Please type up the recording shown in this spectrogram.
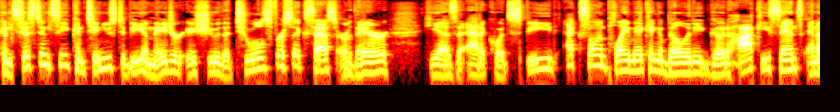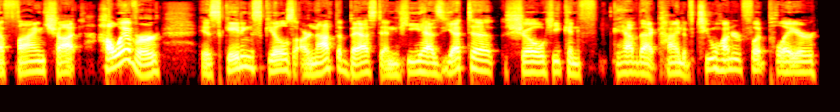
consistency continues to be a major issue. The tools for success are there. He has the adequate speed, excellent playmaking ability, good hockey sense, and a fine shot. However, his skating skills are not the best, and he has yet to show he can have that kind of 200 foot player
